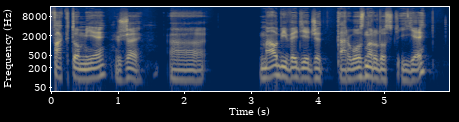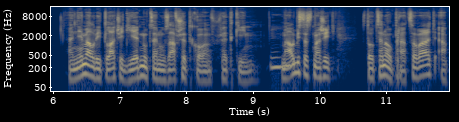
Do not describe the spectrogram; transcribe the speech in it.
faktom je, že uh, mal by vedieť, že tá rôznorodosť je a nemal by tlačiť jednu cenu za všetko všetkým. Mm-hmm. Mal by sa snažiť s tou cenou pracovať a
